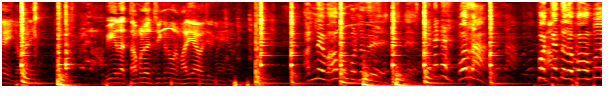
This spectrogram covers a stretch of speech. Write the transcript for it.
ஏய் இங்க வாடி வீர தமிழச்சிக்குன்னு ஒரு மரியாதை வச்சிருக்கேன். அண்ணே வாம பண்ணுது. என்னங்க? போடுறா பக்கத்துல பாம்பு.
